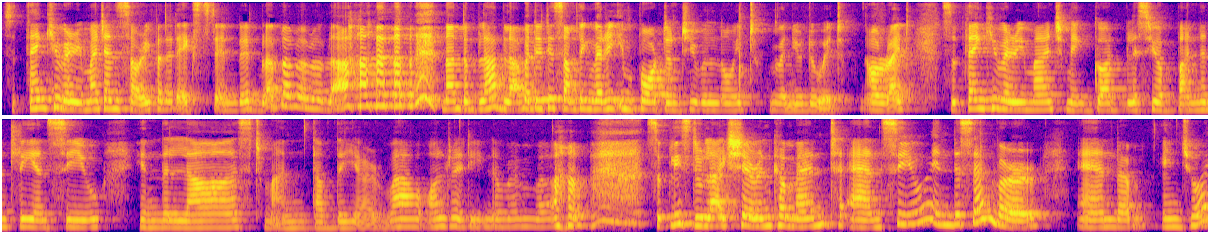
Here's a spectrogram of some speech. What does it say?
So thank you very much and sorry for that extended blah blah blah blah blah. Not the blah blah but it is something very important. You will know it when you do it. All right. So thank you very much. May god bless you abundantly and see you in the last month of the year. Wow already november. So please do like share and comment and see you in december and um, enjoy.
